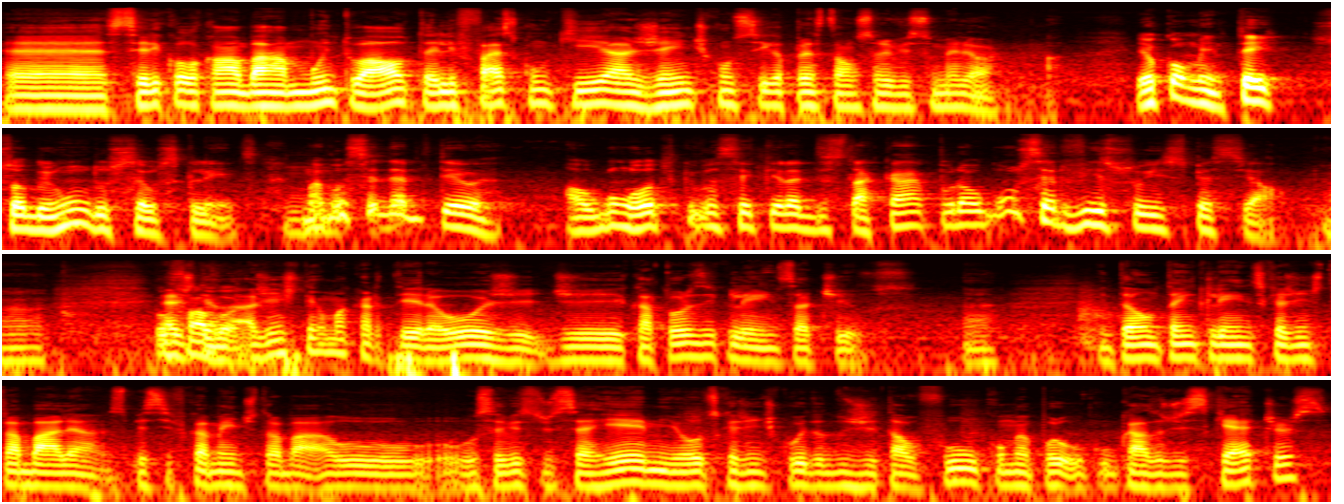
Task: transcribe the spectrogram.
é, se ele colocar uma barra muito alta, ele faz com que a gente consiga prestar um serviço melhor. Eu comentei sobre um dos seus clientes, hum. mas você deve ter algum outro que você queira destacar por algum serviço especial. Ah. Por a, favor. Gente tem, a gente tem uma carteira hoje de 14 clientes ativos. Né? Então, tem clientes que a gente trabalha especificamente o, o serviço de CRM, outros que a gente cuida do digital full, como é o, o caso de Skechers,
